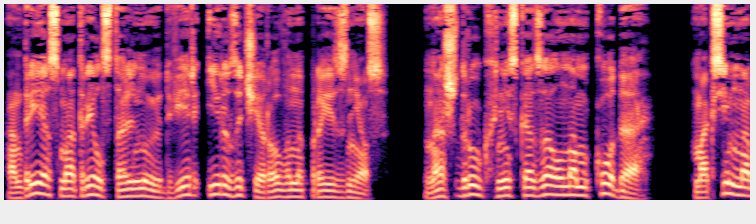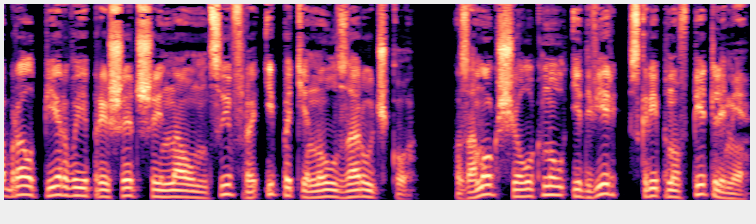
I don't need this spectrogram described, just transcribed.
Андрей осмотрел стальную дверь и разочарованно произнес. «Наш друг не сказал нам кода». Максим набрал первые пришедшие на ум цифры и потянул за ручку. Замок щелкнул, и дверь, скрипнув петлями,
